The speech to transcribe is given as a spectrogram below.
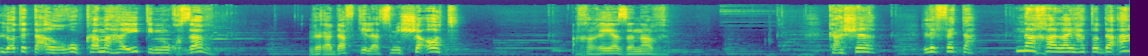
לא תתארו כמה הייתי מאוכזב. ורדפתי לעצמי שעות אחרי הזנב. כאשר לפתע נחה עליי התודעה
